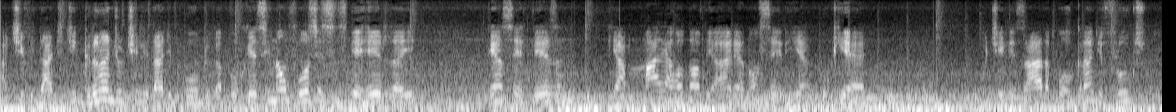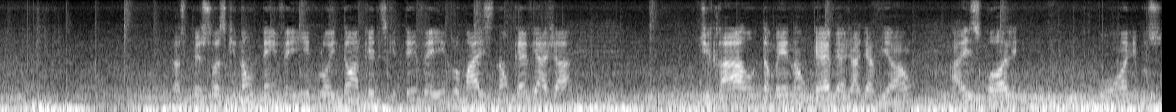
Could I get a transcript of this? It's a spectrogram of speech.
Atividade de grande utilidade pública, porque se não fosse esses guerreiros aí, tenha certeza que a malha rodoviária não seria o que é. Utilizada por grande fluxo das pessoas que não têm veículo, ou então aqueles que têm veículo, mas não quer viajar de carro, também não quer viajar de avião, aí escolhe o ônibus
